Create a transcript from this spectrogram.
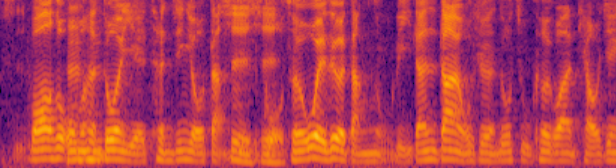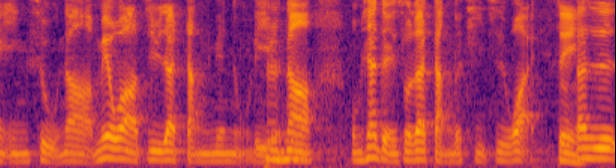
职，包括说我们很多人也曾经有党职过，所以为这个党努力。但是当然，我觉得很多主客观的条件因素，那没有办法继续在党里面努力。那我们现在等于说在党的体制外，对。但是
